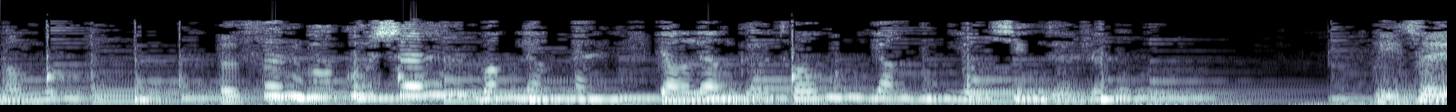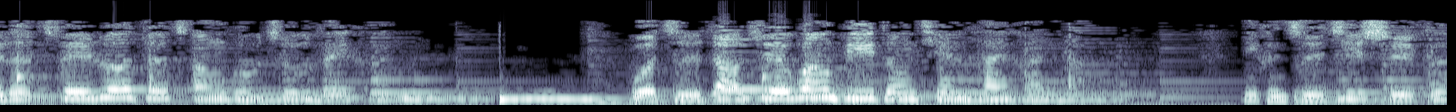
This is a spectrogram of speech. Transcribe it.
盲目而奋不顾身，忘了爱要两个同样用心的人。你醉了，脆弱的藏不住泪痕。我知道绝望比冬天还寒冷，你恨自己是个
